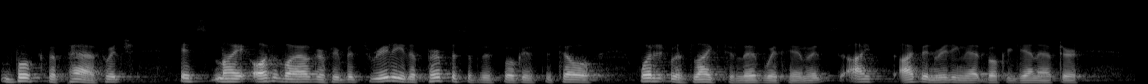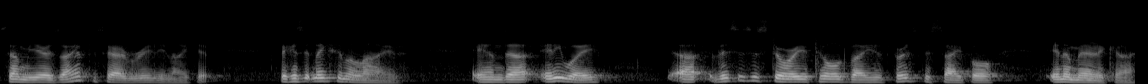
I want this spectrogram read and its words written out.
book, The Path, which it's my autobiography, but it's really the purpose of this book is to tell what it was like to live with him. It's I I've been reading that book again after some years. I have to say I really like it because it makes him alive. And uh, anyway, uh, this is a story told by his first disciple in America.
